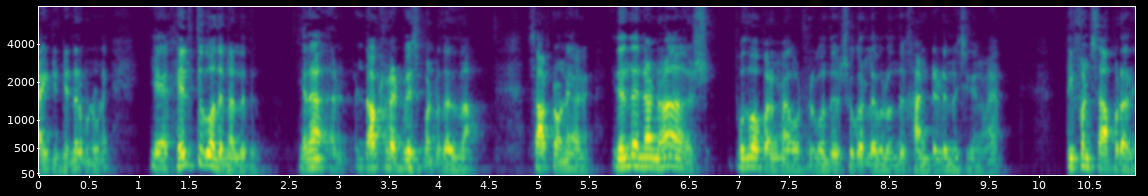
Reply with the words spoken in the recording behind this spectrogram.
நைட்டு டின்னர் பண்ணோடனே என் ஹெல்த்துக்கும் அது நல்லது. ஏன்னா டாக்டர் அட்வைஸ் பண்ணுறது அதுதான். சாப்பிட்டோன்னே இது வந்து என்னென்னா பொதுவாக பாருங்களேன் ஒருத்தருக்கு வந்து சுகர் லெவல் வந்து ஹண்ட்ரட்னு வச்சுக்கோங்களேன். டிஃபன் சாப்பிட்றாரு.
